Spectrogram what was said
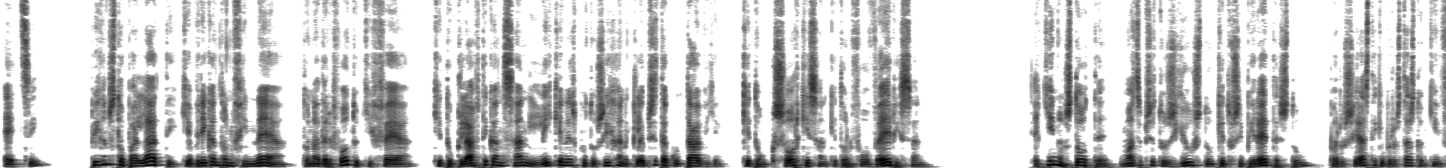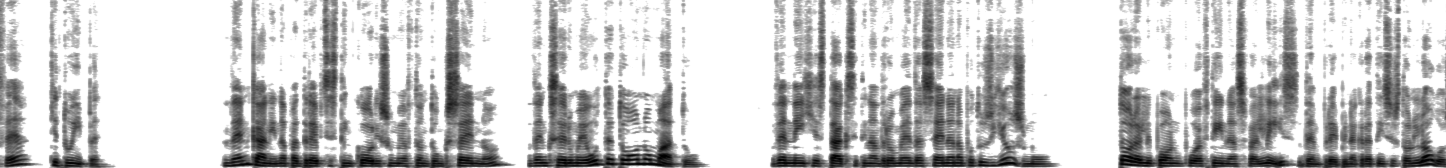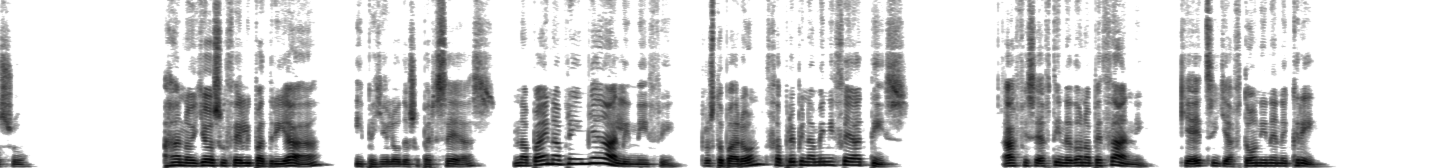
Έτσι, πήγαν στο παλάτι και βρήκαν τον Φινέα, τον αδερφό του Κηφαία, και του κλάφτηκαν σαν λίκενες που τους είχαν κλέψει τα κουτάβια και τον ξόρκισαν και τον φοβέρισαν. Εκείνος τότε μάζεψε τους γιους του και τους υπηρέτες του, παρουσιάστηκε μπροστά στον Κυμφαία και του είπε «Δεν κάνει να παντρέψεις την κόρη σου με αυτόν τον ξένο, δεν ξέρουμε ούτε το όνομά του. Δεν είχες τάξει την Ανδρομέδα σε έναν από τους γιους μου. Τώρα λοιπόν που αυτή είναι ασφαλής, δεν πρέπει να κρατήσεις τον λόγο σου». «Αν ο γιος σου θέλει παντριά», είπε γελώντας ο Περσέας, «να πάει να βρει μια άλλη νύφη. Προς το παρόν θα πρέπει να μείνει θεατής. Άφησε αυτήν εδώ να πεθάνει και έτσι για αυτόν είναι νεκρή.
